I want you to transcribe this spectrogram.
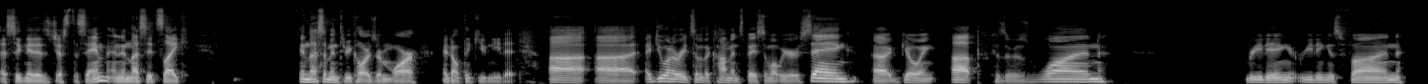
a signet is just the same. And unless it's like, unless I'm in three colors or more, I don't think you need it. Uh, uh, I do want to read some of the comments based on what we were saying. Uh, going up because there was one. Reading, reading is fun.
